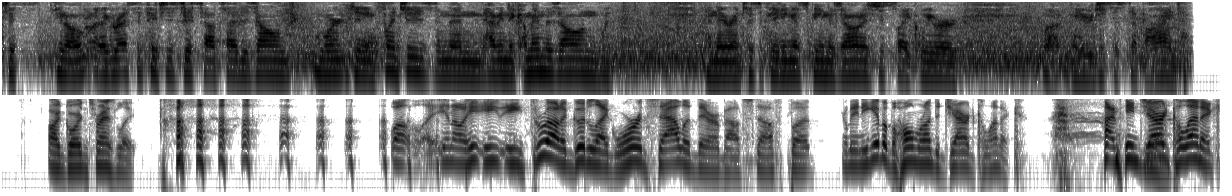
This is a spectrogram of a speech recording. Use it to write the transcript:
just you know aggressive pitches just outside the zone weren't getting flinches, and then having to come in the zone with, and they were anticipating us being the zone. It's just like we were, well, we were just a step behind. All right, Gordon, translate. well, you know, he, he, he threw out a good like word salad there about stuff, but I mean, he gave up a home run to Jarred Kelenic. I mean, Jarred yeah. Kelenic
